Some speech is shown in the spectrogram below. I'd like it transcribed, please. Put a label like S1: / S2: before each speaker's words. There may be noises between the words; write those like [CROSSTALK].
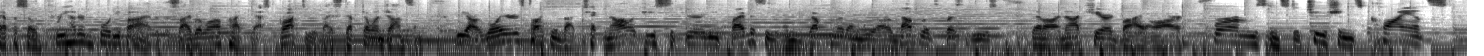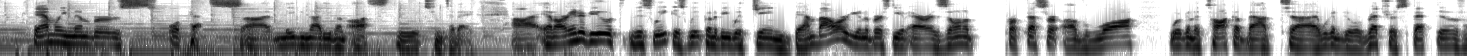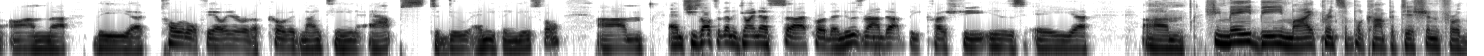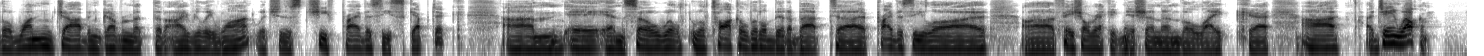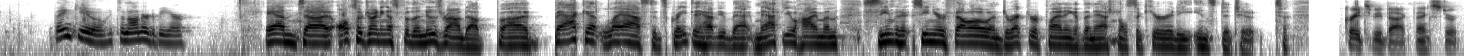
S1: Episode 345 of the Cyber Law Podcast, brought to you by Steptoe and Johnson. We are lawyers talking about technology, security, privacy, and government, and we are about to express views that are not shared by our firms, institutions, clients, family members, or pets. Uh, maybe not even us three weeks from today. Uh, and our interview this week is going to be with Jane Bambauer, University of Arizona professor of law. We're going to talk about, uh, we're going to do a retrospective on uh, the uh, total failure of COVID 19 apps to do anything useful. Um, and she's also going to join us uh, for the news roundup because she is a uh, um, she may be my principal competition for the one job in government that I really want, which is chief privacy skeptic. Um, and so we'll we'll talk a little bit about uh, privacy law, uh, facial recognition, and the like. Uh, uh Jane, welcome.
S2: Thank you. It's an honor to be here.
S1: And uh, also joining us for the news roundup, uh, back at last. It's great to have you back. Matthew Heiman, senior, senior fellow and director of planning at the National Security Institute.
S3: Great to be back. Thanks, Stewart.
